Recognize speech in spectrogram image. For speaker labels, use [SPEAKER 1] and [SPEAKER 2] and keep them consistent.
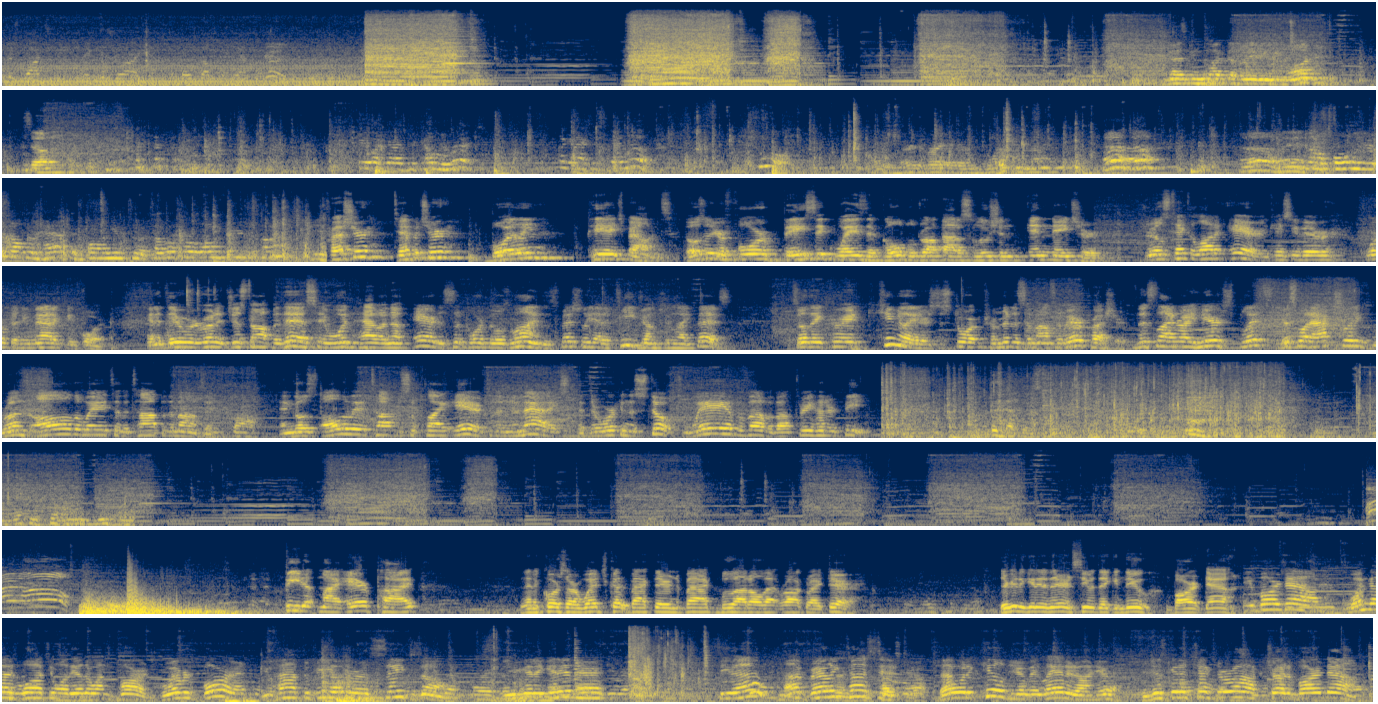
[SPEAKER 1] I'm just watching, making sure I get the most up to the end.
[SPEAKER 2] Good. You guys can collect up anything you want. So,
[SPEAKER 3] I feel like I've become erect. I can actually stand up. Cool. You
[SPEAKER 2] man.
[SPEAKER 3] know, folding yourself in half and falling into a tunnel for a long period of time?
[SPEAKER 2] Pressure, temperature, boiling, pH balance. Those are your four basic ways that gold will drop out of solution in nature. Drills take a lot of air in case you've ever worked a pneumatic before. And if they were to run it just off of this, it wouldn't have enough air to support those lines, especially at a T-junction like this. So they create accumulators to store up tremendous amounts of air pressure. This line right here splits. This one actually runs all the way to the top of the mountain and goes all the way to the top to supply air to the pneumatics that they're working the stopes way up above, about 300 feet. Beat up my air pipe. And then of course our wedge cut back there in the back blew out all that rock right there. They're gonna get in there and see what they can do. Bar it down. You bar down, one guy's watching while the other one's barring. Whoever's barring, you have to be under a safe zone. So you're gonna get in there. See that? I barely touched it. That would have killed you if it landed on you. You're just gonna check the rock, try to bar it down.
